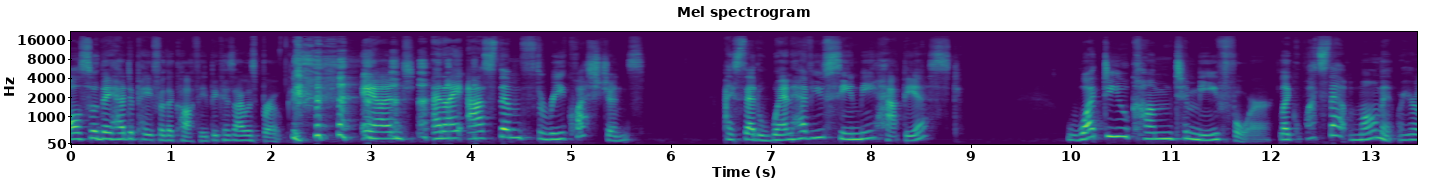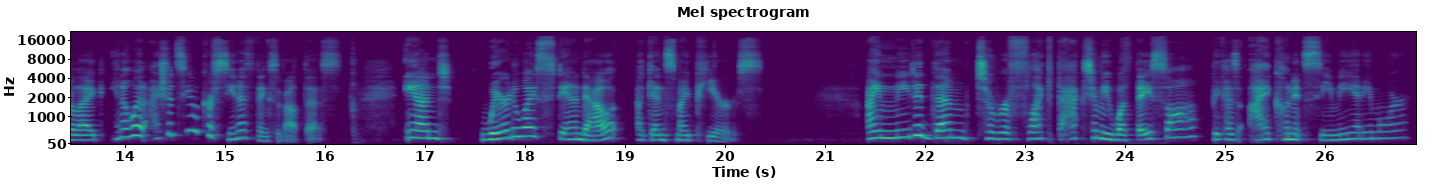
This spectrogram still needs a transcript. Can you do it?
Also, they had to pay for the coffee because I was broke. and and I asked them three questions. I said, "When have you seen me happiest? What do you come to me for? Like what's that moment where you're like, "You know what? I should see what Christina thinks about this." And where do I stand out against my peers? I needed them to reflect back to me what they saw because I couldn't see me anymore.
